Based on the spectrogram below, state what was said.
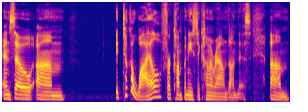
and so. Um, it took a while for companies to come around on this. Um,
